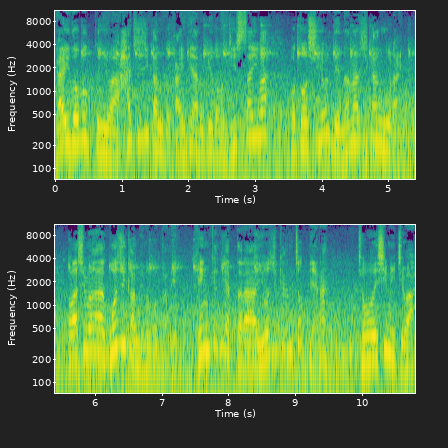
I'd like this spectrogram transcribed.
ガイドブックには8時間と書いてあるけど実際はお年寄りで7時間ぐらい。わしは5時間で登ったで。見学やったら4時間ちょっとやな。長石道は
